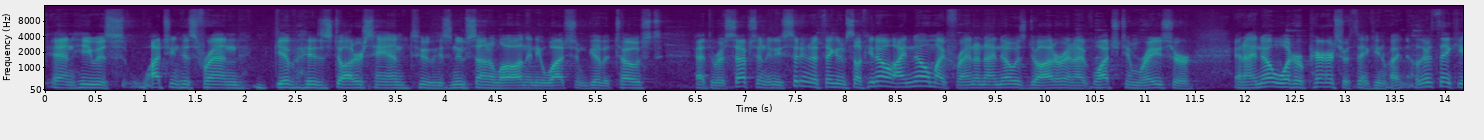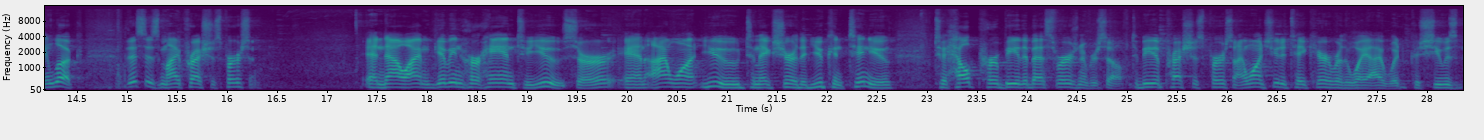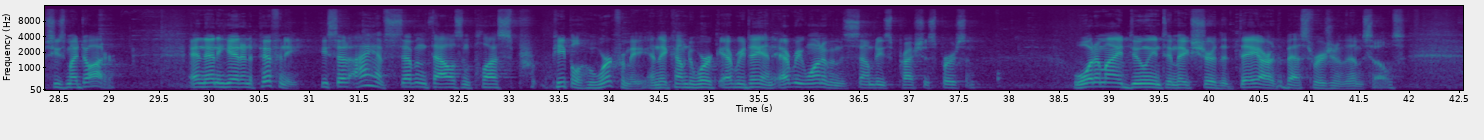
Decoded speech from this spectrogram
and he was watching his friend give his daughter's hand to his new son in law, and then he watched him give a toast at the reception. And he's sitting there thinking to himself, you know, I know my friend, and I know his daughter, and I've watched him raise her, and I know what her parents are thinking right now. They're thinking, look, this is my precious person. And now I'm giving her hand to you, sir, and I want you to make sure that you continue to help her be the best version of herself, to be a precious person. I want you to take care of her the way I would, because she was, she's my daughter. And then he had an epiphany. He said, I have 7,000 plus pr- people who work for me, and they come to work every day, and every one of them is somebody's precious person. What am I doing to make sure that they are the best version of themselves?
